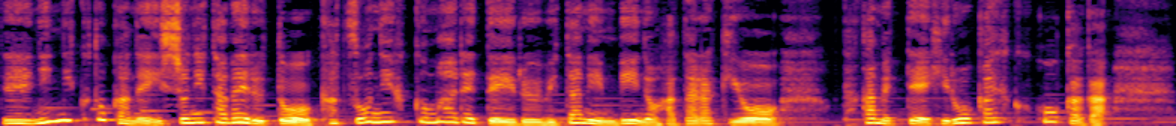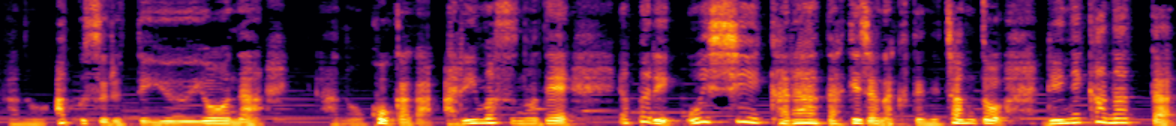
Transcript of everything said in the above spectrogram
で、ニンニクとかね、一緒に食べると、カツオに含まれているビタミン B の働きを高めて、疲労回復効果が、あの、アップするっていうようなあの、効果がありますので、やっぱり美味しいからだけじゃなくてね、ちゃんと理にかなった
